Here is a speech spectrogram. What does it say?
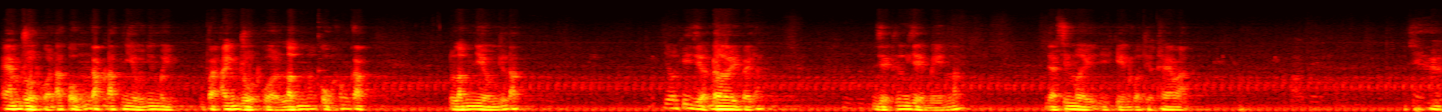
Em ruột của đắc cũng gặp đắc nhiều như mình, và anh ruột của lâm cũng không gặp. Lâm nhiều như đắc. Do khi giữa đời vậy đó. Dễ thương, dễ mến lắm. Dạ xin mời ý kiến của tiếp theo ạ. Dạ.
